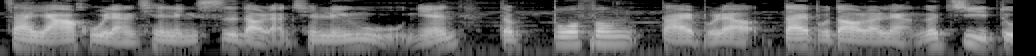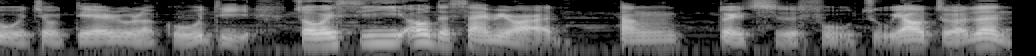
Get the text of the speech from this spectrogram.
在雅虎两千零四到两千零五年的波峰待不了，待不到了两个季度就跌入了谷底。作为 CEO 的塞缪尔当对此负主要责任。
